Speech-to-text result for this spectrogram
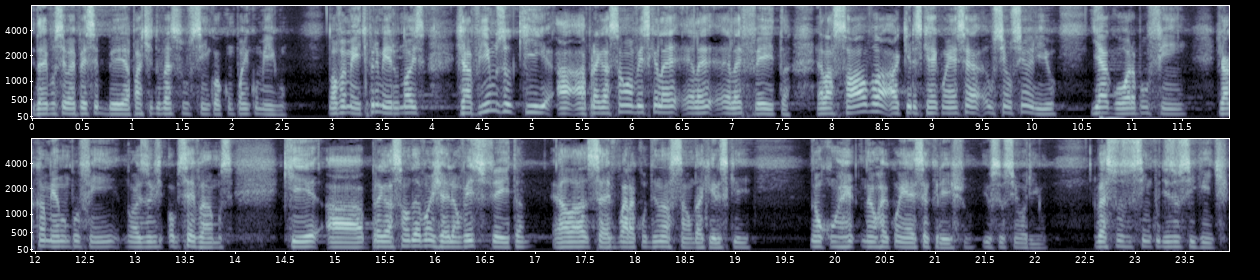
E daí você vai perceber, a partir do verso 5, acompanhe comigo. Novamente, primeiro, nós já vimos o que a, a pregação, uma vez que ela é, ela, é, ela é, feita, ela salva aqueles que reconhecem o seu senhorio. E agora, por fim, já caminhando por fim, nós observamos que a pregação do evangelho, uma vez feita, ela serve para a condenação daqueles que não, não reconhecem a Cristo e o seu senhorio. Verso 5 diz o seguinte:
